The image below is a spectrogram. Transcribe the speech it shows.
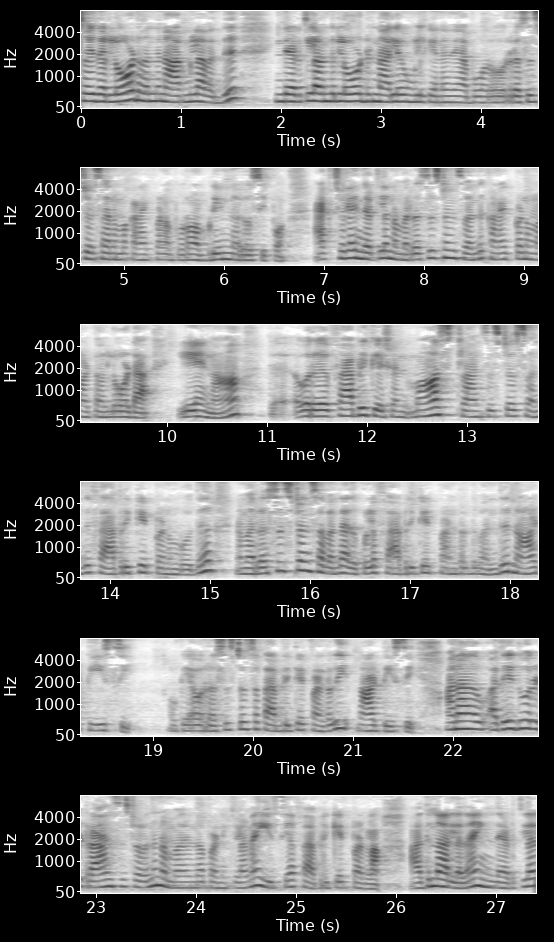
ஸோ இதை லோடு வந்து நார்மலாக வந்து இந்த இடத்துல வந்து லோடுனாலே உங்களுக்கு என்ன ஞாபகம் வரும்? ஒரு ரெசிஸ்டன்ஸாக நம்ம கனெக்ட் பண்ண போகிறோம் அப்படின்னு யோசிப்போம். ஆக்சுவலாக இந்த இடத்துல நம்ம ரெசிஸ்டன்ஸ் வந்து கனெக்ட் பண்ண மாட்டோம் லோடாக ஏன்னா ஒரு ஃபேப்ரிகேஷன் மாஸ் டிரான்சிஸ்டர்ஸ் வந்து ஃபேப்ரிகேட் பண்ணும்போது நம்ம ரெசிஸ்டன்ஸை வந்து அதுக்குள்ளே ஃபேப்ரிகேட் பண்ணுறது வந்து நாட் ஈஸி ஓகே ஒரு ரெசிஸ்டன்ஸை ஃபேப்ரிகேட் பண்ணுறது நாட் ஈஸி ஆனால் அதே இது ஒரு டிரான்சிஸ்டர் வந்து நம்ம என்ன பண்ணிக்கலாம்னா ஈஸியாக ஃபேப்ரிகேட் பண்ணலாம். அதனால தான் இந்த இடத்துல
